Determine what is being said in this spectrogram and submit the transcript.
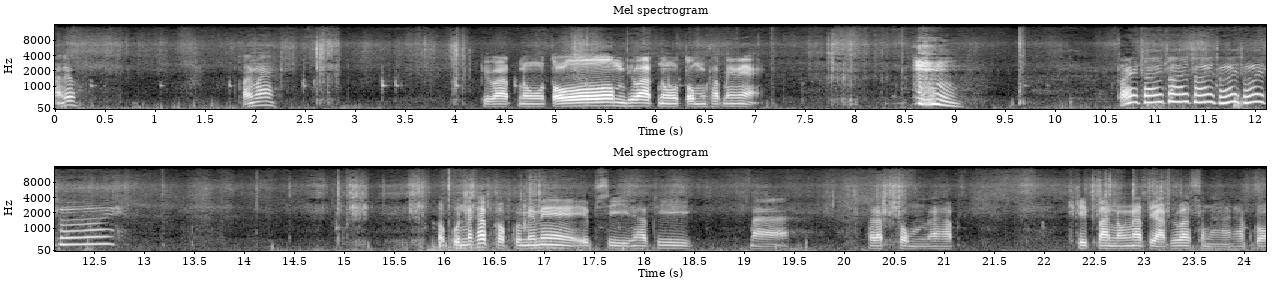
มาเร็วถอยมาพิวาทโนตมพิวาทโนตมครับแม่แม่ถอยถอยถอยถอยถอยถอยถอยขอบคุณนะครับ ขอบคุณแม่แม่เอฟซีนะครับที่มารับชมนะครับ คลิปบ้านน้องนาตยาพิวาสนานะครับ ก็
